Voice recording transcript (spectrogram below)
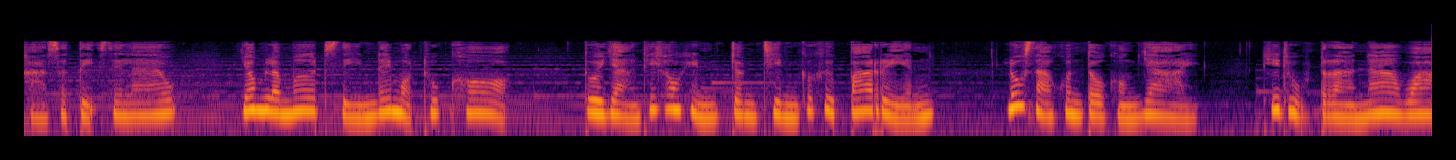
ขาดสติเสียแล้ว ย่อมละเมิดศีลได้หมดทุกข้อ ตัวอย่างที่เขาเห็นจนชินก็คือป้าเหรียญลูกสาวคนโตของยาย ที่ถูกตราหน้าว่า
